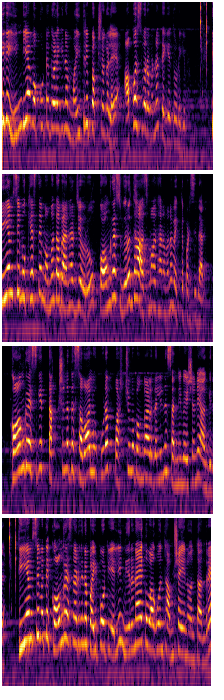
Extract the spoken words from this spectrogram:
ಈಗ ಇಂಡಿಯಾ ಒಕ್ಕೂಟದೊಳಗಿನ ಮೈತ್ರಿ ಪಕ್ಷಗಳೇ ಅಪಸ್ವರವನ್ನ ತೆಗೆಯತೊಡಗಿವೆ. ಟಿಎಂಸಿ ಮುಖ್ಯಸ್ಥೆ ಮಮತಾ ಬ್ಯಾನರ್ಜಿ ಅವರು ಕಾಂಗ್ರೆಸ್ ವಿರುದ್ಧ ಅಸಮಾಧಾನವನ್ನು ವ್ಯಕ್ತಪಡಿಸಿದ್ದಾರೆ. ಕಾಂಗ್ರೆಸ್ಗೆ ತಕ್ಷಣದ ಸವಾಲು ಕೂಡ ಪಶ್ಚಿಮ ಬಂಗಾಳದಲ್ಲಿನ ಸನ್ನಿವೇಶನೇ ಆಗಿದೆ. ಟಿಎಂಸಿ ಮತ್ತೆ ಕಾಂಗ್ರೆಸ್ ನಡುವಿನ ಪೈಪೋಟಿಯಲ್ಲಿ ನಿರ್ಣಾಯಕವಾಗುವಂತಹ ಅಂಶ ಏನು ಅಂತ ಅಂದ್ರೆ,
